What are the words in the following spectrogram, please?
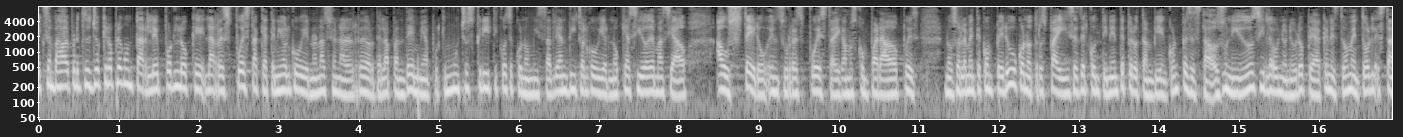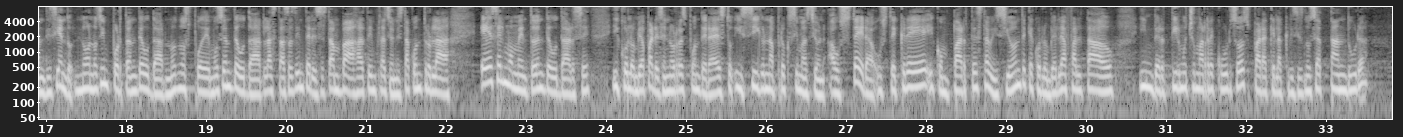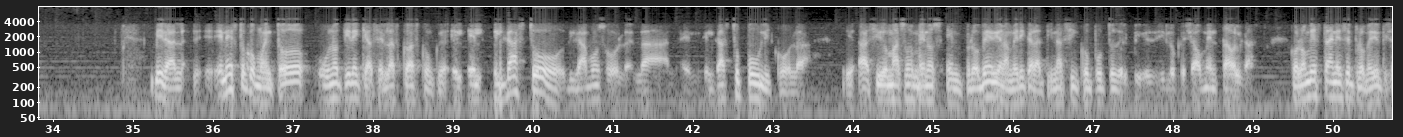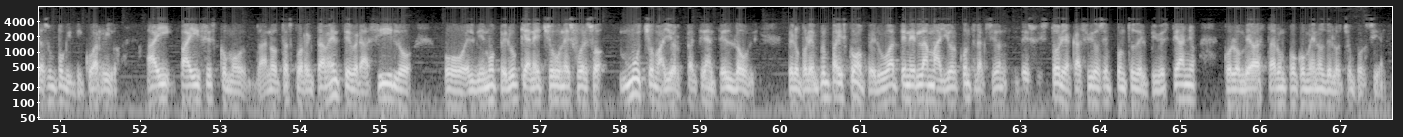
Ex embajador, pero entonces yo quiero preguntarle por lo que la respuesta que ha tenido el gobierno nacional alrededor de la pandemia, porque muchos críticos economistas le han dicho al gobierno que ha sido demasiado austero en su respuesta, digamos, comparado pues no solamente con Perú, con otros países del continente, pero también con pues Estados Unidos y la Unión Europea que en este momento le están diciendo, no nos importa endeudarnos, nos podemos endeudar, las tasas de interés están bajas, la inflación está controlada, es el momento de endeudarse y Colombia parece no responder a esto y sigue una aproximación austera. ¿Usted cree y comparte esta visión de que Colombia le ha invertir mucho más recursos para que la crisis no sea tan dura? Mira, en esto como en todo, uno tiene que hacer las cosas con que el, el, gasto, digamos, o la, el, gasto público la, eh, ha sido más o menos en promedio en América Latina cinco puntos del PIB, es decir, lo que se ha aumentado el gasto. Colombia está en ese promedio quizás un poquitico arriba. Hay países como anotas correctamente, Brasil o, o el mismo Perú, que han hecho un esfuerzo mucho mayor, prácticamente el doble. Pero, por ejemplo, un país como Perú va a tener la mayor contracción de su historia, casi 12 puntos del PIB este año. Colombia va a estar un poco menos del 8%.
